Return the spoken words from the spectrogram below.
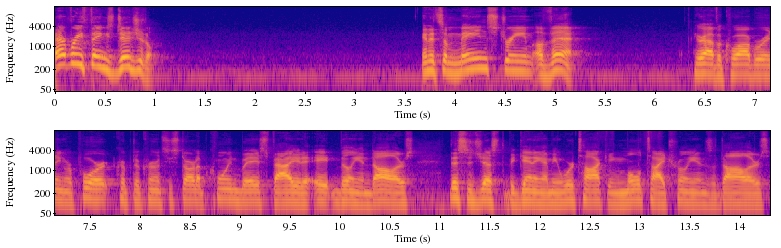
Everything's digital. And it's a mainstream event. Here I have a corroborating report cryptocurrency startup Coinbase valued at $8 billion. This is just the beginning. I mean, we're talking multi trillions of dollars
